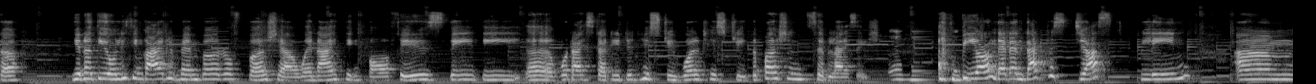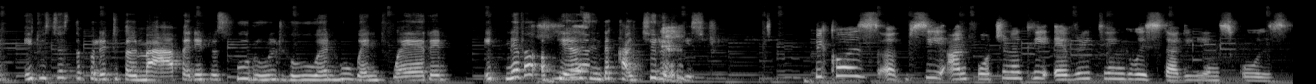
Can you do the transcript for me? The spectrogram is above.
uh, you know the only thing i remember of persia when i think of is the the uh, what i studied in history world history the persian civilization mm-hmm. beyond that and that was just plain um, it was just the political map and it was who ruled who and who went where and it never appears yeah. in the cultural history because uh, see unfortunately everything we study in schools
